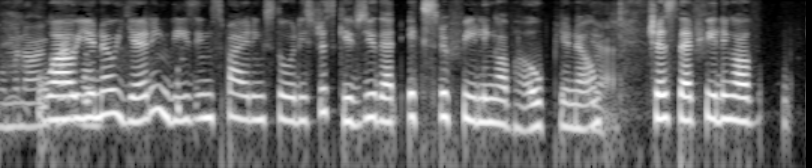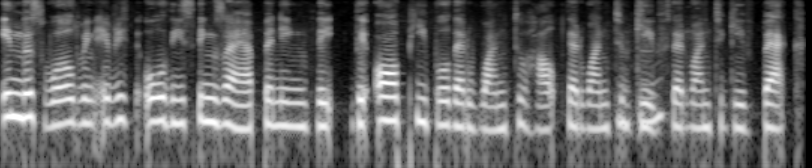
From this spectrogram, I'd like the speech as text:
Women are Wow, you know, hearing these inspiring stories just gives you that extra feeling of hope, you know? Yes. Just that feeling of in this world when every all these things are happening, they, there are people that want to help, that want to give, that want to give back.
